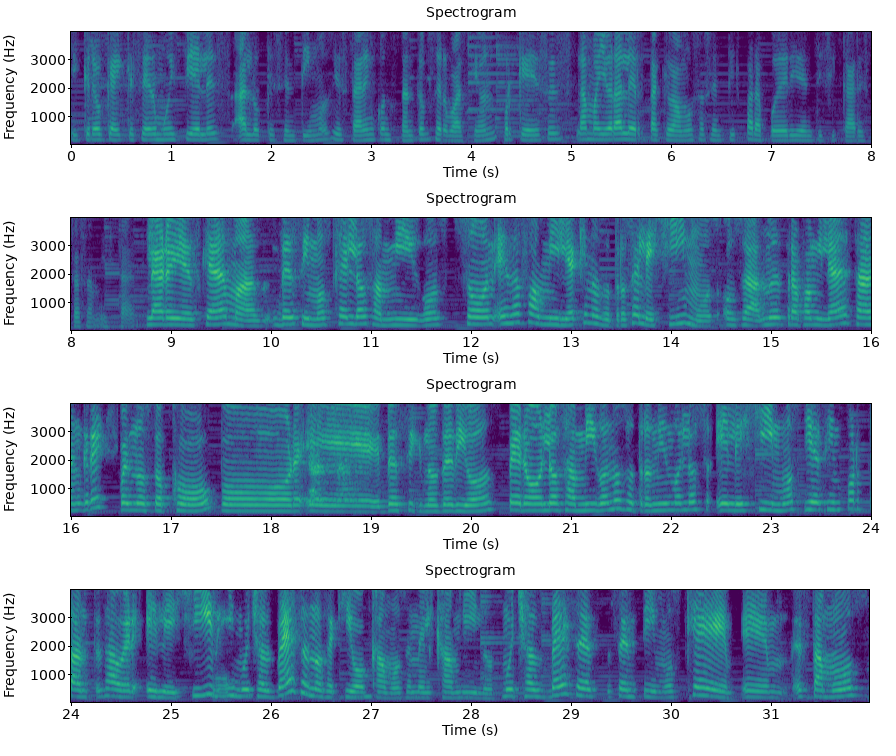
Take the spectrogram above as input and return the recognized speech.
Y creo que hay que ser muy fieles a lo que sentimos y estar en constante observación porque esa es la mayor alerta que vamos a sentir para poder identificar estas amistades. Claro, y es que además decimos que los amigos amigos son esa familia que nosotros elegimos, o sea, nuestra familia de sangre, pues nos tocó por eh, designos de Dios, pero los amigos nosotros mismos los elegimos y es importante saber elegir y muchas veces nos equivocamos en el camino, muchas veces sentimos que em, estamos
